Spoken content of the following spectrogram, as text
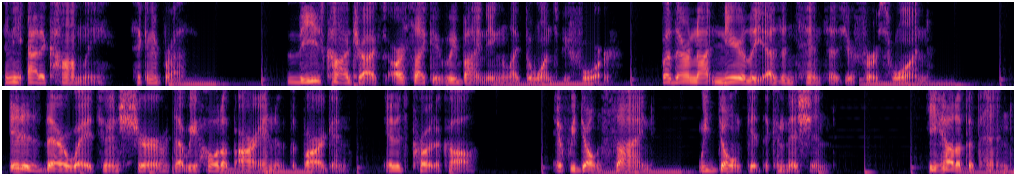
Then he added calmly, taking a breath. These contracts are psychically binding like the ones before, but they're not nearly as intense as your first one. It is their way to ensure that we hold up our end of the bargain. It is protocol. If we don't sign, we don't get the commission. He held up a pen.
